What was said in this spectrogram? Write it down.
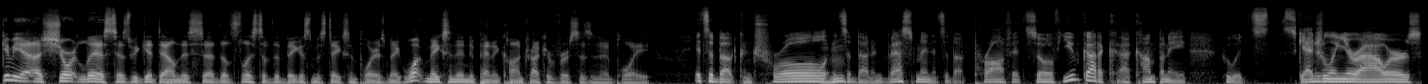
Give me a, a short list as we get down this uh, this list of the biggest mistakes employers make. What makes an independent contractor versus an employee? It's about control. Mm-hmm. It's about investment. It's about profit. So if you've got a company who is scheduling your hours,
